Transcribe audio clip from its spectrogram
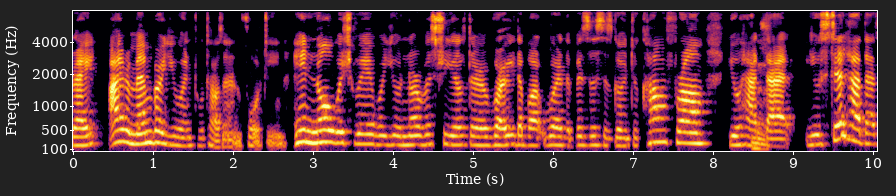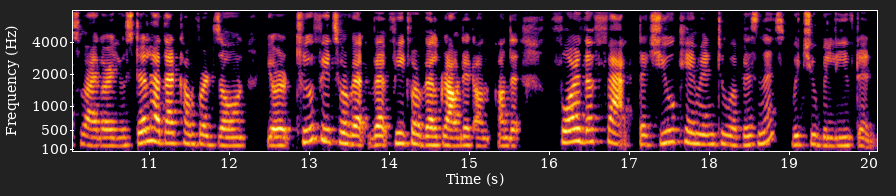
right? I remember you in 2014. In know which way were you a nervous realtor, worried about where the business is going to come from. You had that, you still had that swagger, you still had that comfort zone. Your two feet were well, feet were well grounded on, on the for the fact that you came into a business which you believed in.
